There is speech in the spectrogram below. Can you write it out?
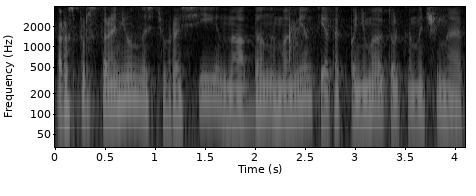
Распространенность в России на данный момент, я так понимаю, только начинает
